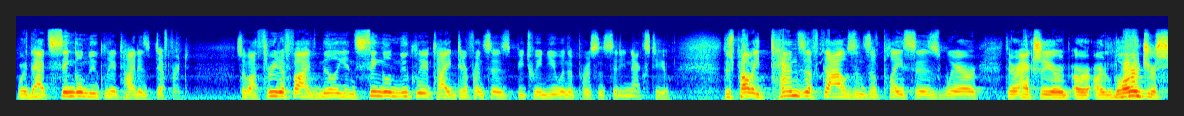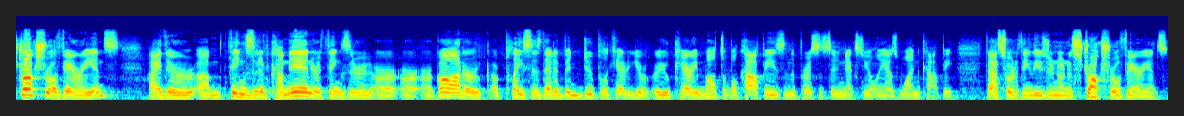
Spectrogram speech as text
where that single nucleotide is different. So about 3 to 5 million single nucleotide differences between you and the person sitting next to you. There's probably tens of thousands of places where there actually are, are, are larger structural variants, either um, things that have come in or things that are, are, are gone or, or, places that have been duplicated or you carry multiple copies and the person sitting next to you only has one copy, that sort of thing. These are known as structural variants.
